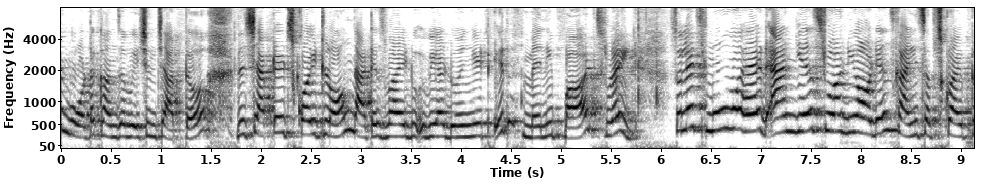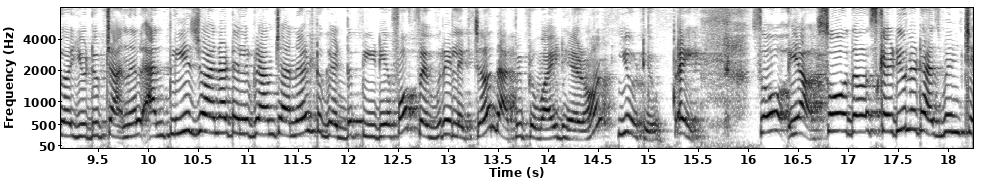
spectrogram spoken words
and water conservation chapter. This chapter is quite long. That is why we are doing it in many parts right? So let's move ahead. And yes to our new audience kindly subscribe to our youtube channel and please join our telegram channel to get the pdf of every lecture that we provide here on youtube right? So yeah so the schedule it has been changed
